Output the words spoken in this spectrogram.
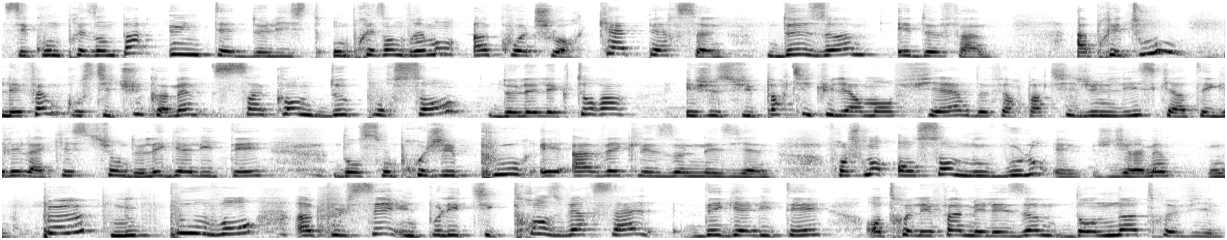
c'est qu'on ne présente pas une tête de liste, on présente vraiment un quatuor, quatre personnes, deux hommes et deux femmes. Après tout, les femmes constituent quand même 52% de l'électorat. Et je suis particulièrement fière de faire partie d'une liste qui a intégré la question de l'égalité dans son projet pour et avec les Aulnaysiennes. Franchement, ensemble, nous voulons, et je dirais même, on peut, nous pouvons impulser une politique transversale d'égalité entre les femmes et les hommes dans notre ville.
